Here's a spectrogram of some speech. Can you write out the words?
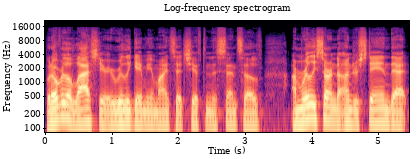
But over the last year, it really gave me a mindset shift in the sense of I'm really starting to understand that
